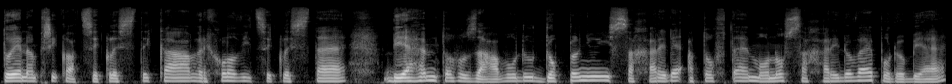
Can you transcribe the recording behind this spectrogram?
To je například cyklistika, vrcholoví cyklisté během toho závodu doplňují sacharidy a to v té monosacharidové podobě.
